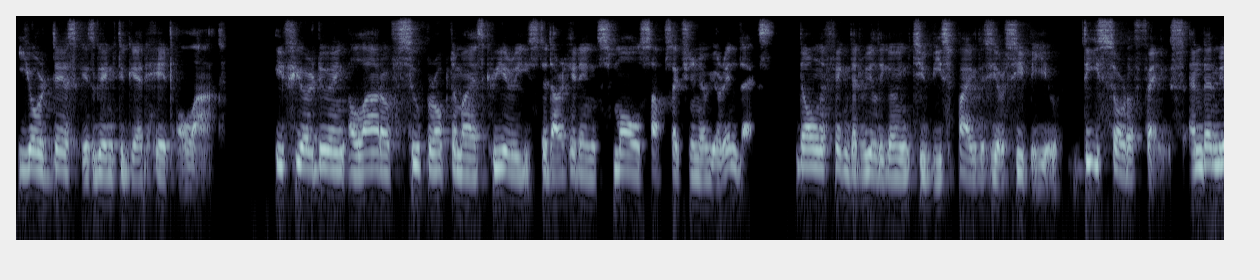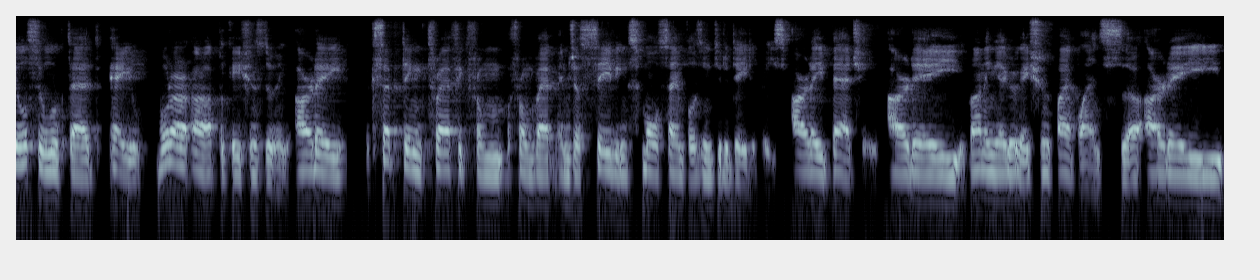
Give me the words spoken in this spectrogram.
your disk is going to get hit a lot if you're doing a lot of super optimized queries that are hitting small subsection of your index, the only thing that really going to be spiked is your CPU. These sort of things. And then we also looked at, hey, what are our applications doing? Are they accepting traffic from, from web and just saving small samples into the database? Are they batching? Are they running aggregation pipelines? Uh, are they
